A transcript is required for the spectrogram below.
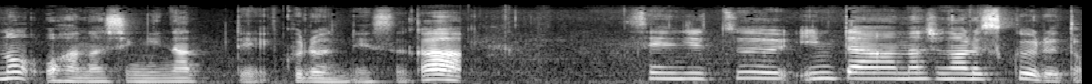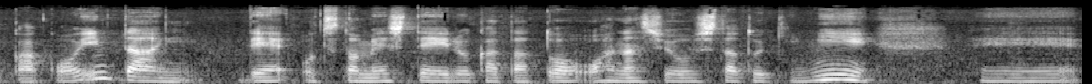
のお話になってくるんですが先日インターナショナルスクールとかこうインターにでお勤めしている方とお話をした時に、えー、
